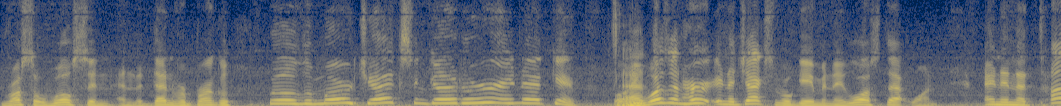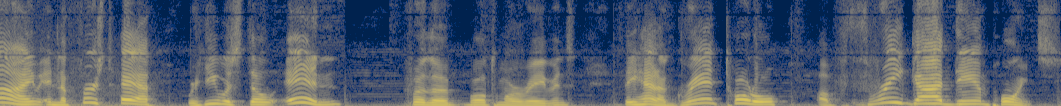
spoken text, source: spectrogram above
Russell Wilson and the Denver Broncos. Well, Lamar Jackson got hurt in that game. Well, he wasn't hurt in the Jacksonville game, and they lost that one. And in a time in the first half where he was still in for the Baltimore Ravens, they had a grand total of three goddamn points.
